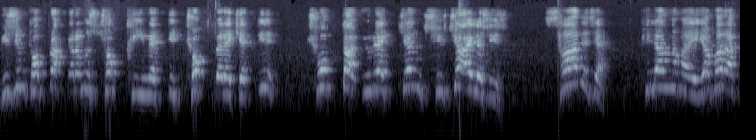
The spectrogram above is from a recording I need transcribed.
Bizim topraklarımız çok kıymetli, çok bereketli, çok da üretken çiftçi ailesiyiz. Sadece planlamayı yaparak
